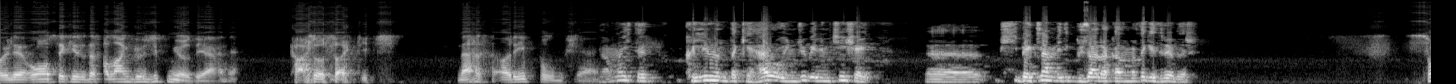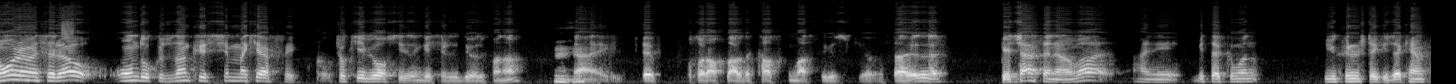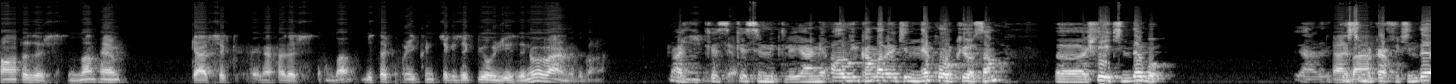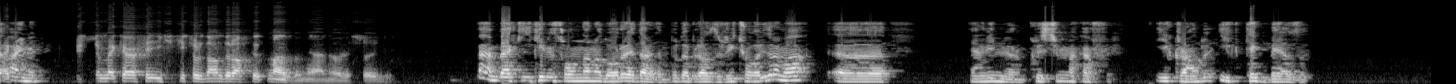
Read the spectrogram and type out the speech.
Öyle 18'de falan gözükmüyordu yani. Carlos hiç. Nerede arayıp bulmuş yani. Ama işte Cleveland'daki her oyuncu benim için şey e, hiç beklenmedik güzel rakamları da getirebilir. Sonra mesela 19'dan Christian McCaffrey. Çok iyi bir off-season geçirdi diyorduk ona. Hı hı. Yani işte fotoğraflarda kaskı maskı gözüküyor vesaire de. Geçen sene ama hani bir takımın yükünü çekecek hem fantezi açısından hem gerçek NFL açısından bir takımın yükünü çekecek bir oyuncu izlenimi vermedi bana. Aynen kes, kesinlikle. Yani Alvin Kamara için ne korkuyorsam e, şey için de bu. Yani, Yani Christian McCaffrey için de aynı. Christian McCaffrey'i ilk iki turdan draft etmezdim yani öyle söyleyeyim. Ben belki ikinin sonlarına doğru ederdim. Bu da biraz reach olabilir ama e, yani bilmiyorum. Christian McCaffrey. İlk roundun ilk tek beyazı.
